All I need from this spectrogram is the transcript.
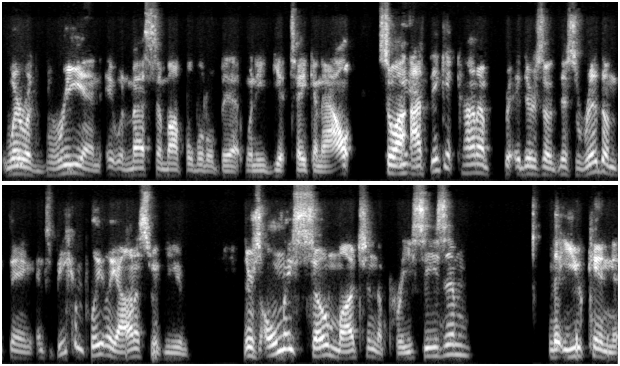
where with Breein it would mess him up a little bit when he'd get taken out. So yeah. I, I think it kind of there's a this rhythm thing. And to be completely honest with you, there's only so much in the preseason that you can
